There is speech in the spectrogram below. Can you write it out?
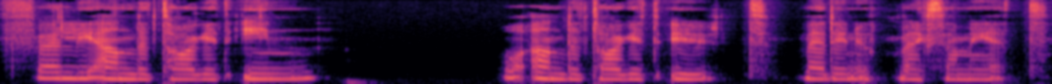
Följ andetaget in och andetaget ut med din uppmärksamhet.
